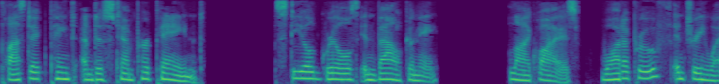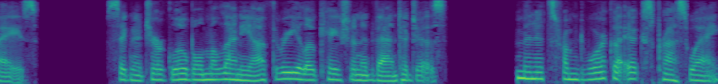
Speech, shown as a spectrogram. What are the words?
Plastic paint and distemper paint. Steel grills in balcony. Likewise, waterproof entryways. Signature Global Millennia 3 location advantages. Minutes from Dwarka Expressway.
